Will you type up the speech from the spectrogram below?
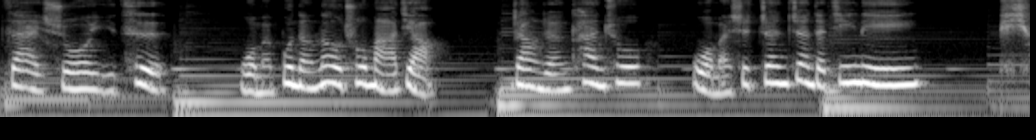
再说一次，我们不能露出马脚，让人看出我们是真正的精灵。咻！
